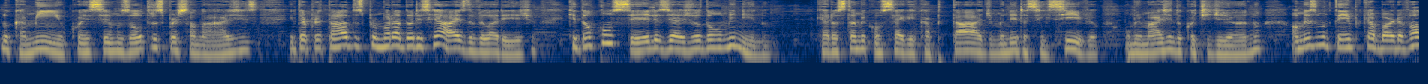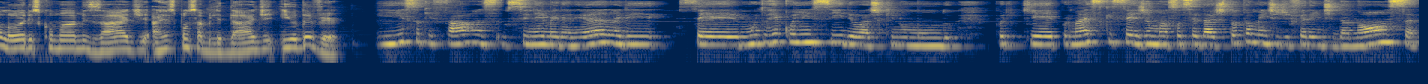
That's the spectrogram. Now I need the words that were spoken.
No caminho, conhecemos outros personagens, interpretados por moradores reais do vilarejo, que dão conselhos e ajudam o menino. Kiarostami consegue captar de maneira sensível uma imagem do cotidiano, ao mesmo tempo que aborda valores como a amizade, a responsabilidade e o dever. E isso que faz o cinema iraniano ele ser muito reconhecido, eu acho que no mundo, porque por mais que seja uma sociedade totalmente diferente da nossa,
